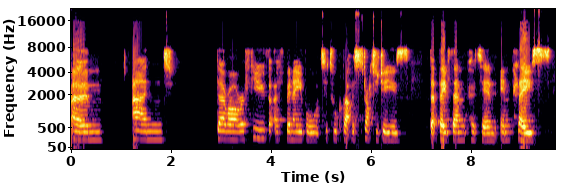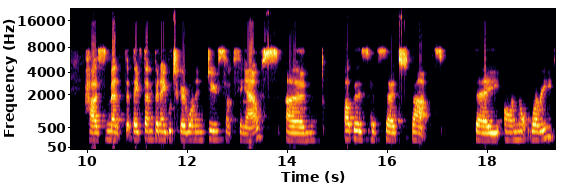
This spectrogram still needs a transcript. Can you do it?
Um, and there are a few that have been able to talk about the strategies that they've then put in in place has meant that they've then been able to go on and do something else. Um, others have said that they are not worried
